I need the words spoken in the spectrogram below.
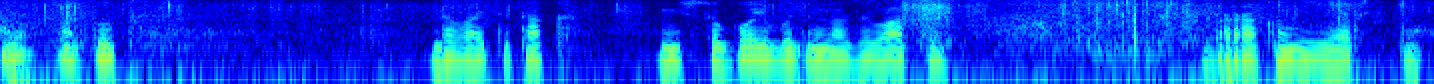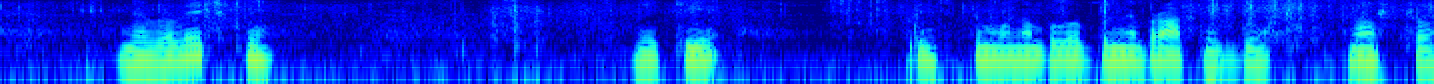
Ну, а тут давайте так між собою будемо називати браконьєрські. Невеличкі, які, в принципі, можна було б не брати, якби знав, що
